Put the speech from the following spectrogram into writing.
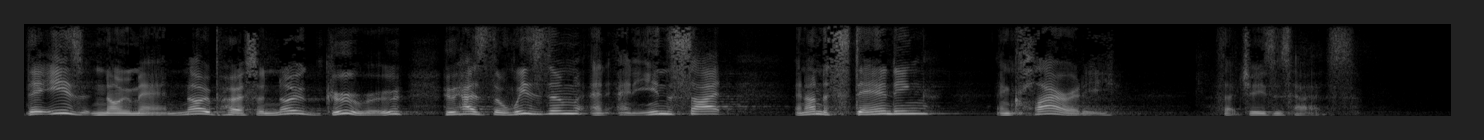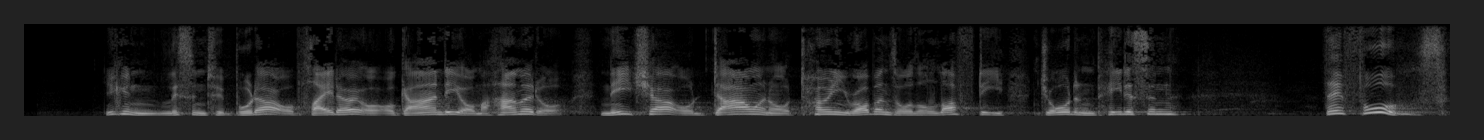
there is no man, no person, no guru who has the wisdom and, and insight and understanding and clarity that Jesus has. You can listen to Buddha or Plato or, or, Gandhi or Muhammad or Nietzsche or Darwin or Tony Robbins or the lofty Jordan Peterson. They're fools.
